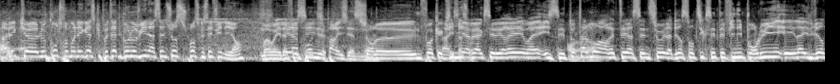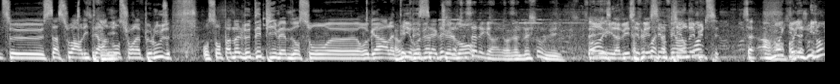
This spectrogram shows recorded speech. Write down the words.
avec euh, le contre monégasque. Peut-être Golovin. Asensio, je pense que c'est fini. Hein. Ouais, ouais, il a Et fait signe parisienne. sur le une fois Ah, s'assoit. avait accéléré, ouais, il s'est Oh totalement arrêté Asensio, il a bien senti que c'était fini pour lui et là il vient de se s'asseoir littéralement sur la pelouse. On sent pas mal de dépit même dans son euh, regard, la Ah oui, baissée actuellement. c'est ça, les gars. Il revient de blessure, lui. Oh, il avait été blessé au pied en début de Ça- Un il il- non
